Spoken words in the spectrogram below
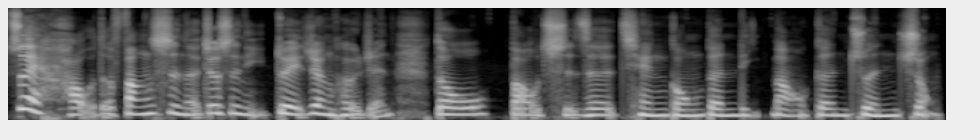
最好的方式呢，就是你对任何人都保持着谦恭、跟礼貌、跟尊重。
